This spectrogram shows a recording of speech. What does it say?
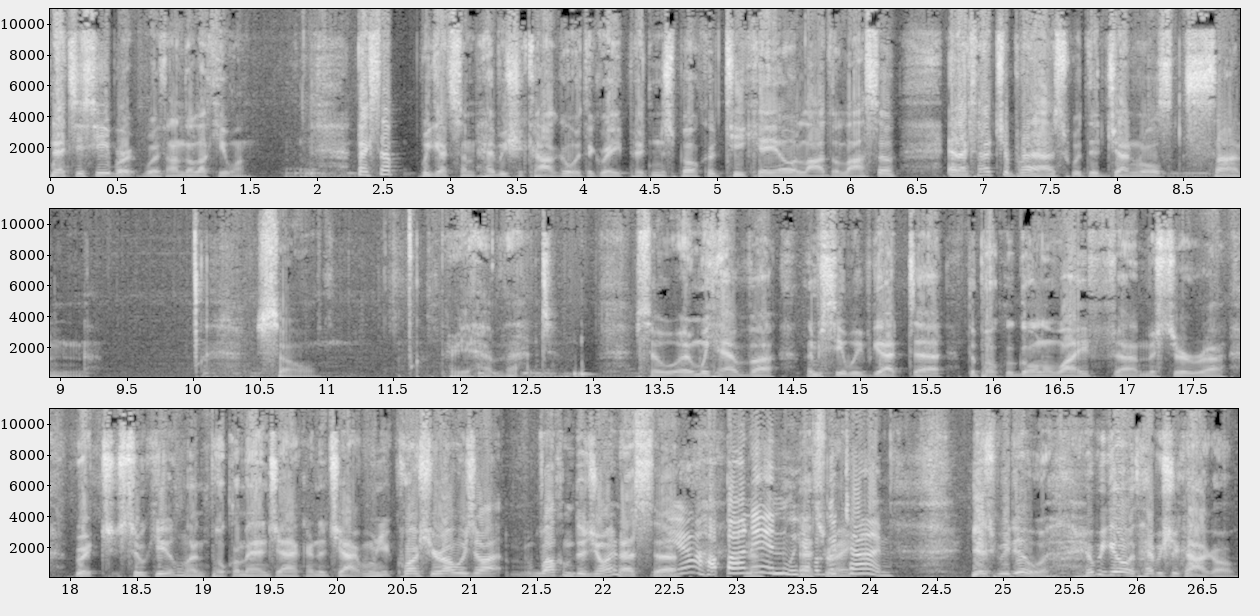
Nancy Siebert with On the Lucky One. Next up, we got some Heavy Chicago with the Great Pigeon Spoker, TKO, La Delasso, and a touch of brass with the General's Son. So, there you have that. So, and we have, uh, let me see, we've got uh, the Polka Golden Voice, uh, Mr. Uh, Rich Sukiel, and Polka Man Jack in the chat room. Of course, you're always uh, welcome to join us. Uh, yeah, hop on in. We have a good right. time. Yes, we do. Here we go with Heavy Chicago.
